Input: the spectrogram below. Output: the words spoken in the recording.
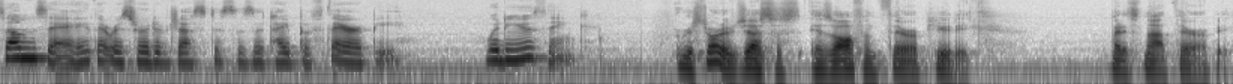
Some say that restorative justice is a type of therapy. What do you think? Restorative justice is often therapeutic, but it's not therapy.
